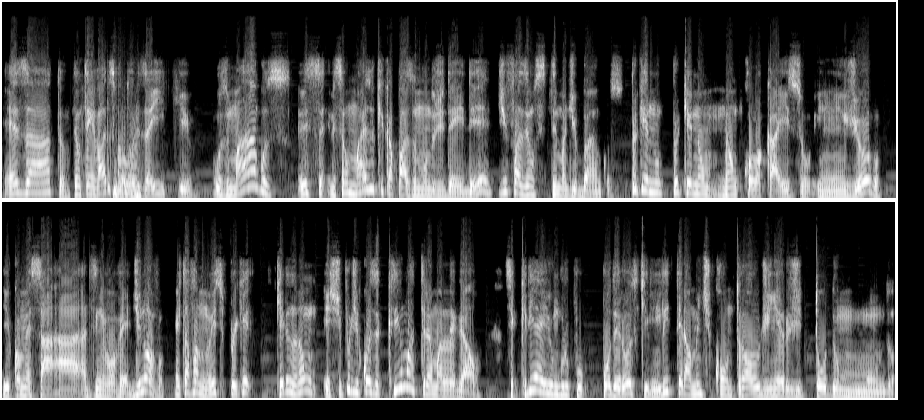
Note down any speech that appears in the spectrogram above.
Exato. Então tem vários Boa. fatores aí que os magos, eles, eles são mais do que capazes no mundo de D&D de fazer um sistema de bancos. Por que não, por que não, não colocar isso em, em jogo e começar a, a desenvolver? De novo, a gente tá falando isso porque, querendo ou não, esse tipo de coisa cria uma trama legal. Você cria aí um grupo poderoso que literalmente controla o dinheiro de todo mundo.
